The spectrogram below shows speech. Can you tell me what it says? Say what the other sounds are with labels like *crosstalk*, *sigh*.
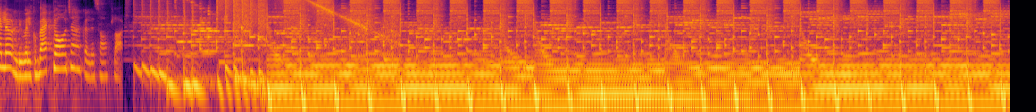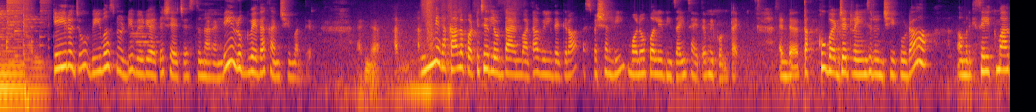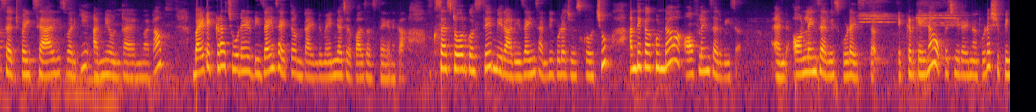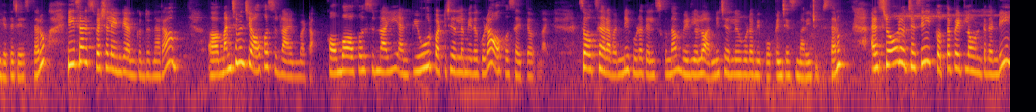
Hello అండి welcome back to our channel colours of lot ఈరోజు weavers నుండి video అయితే షేర్ చేస్తున్నానండి ఋగ్వేద కంచి మందిర్. అండ్ అన్ని రకాల పట్టు చీరలు ఉంటాయన్నమాట వీళ్ళ దగ్గర ఎస్పెషల్లీ మొనోపాలి డిజైన్స్ అయితే మీకు ఉంటాయి. అండ్ తక్కువ బడ్జెట్ రేంజ్ నుంచి కూడా మనకి సిల్క్ మార్క్ సర్టిఫైడ్ శారీస్ వరకు అన్నీ ఉంటాయన్నమాట. బయట ఎక్కడ చూడే డిజైన్స్ అయితే ఉంటాయండి మెయిన్గా చెప్పాల్సి వస్తే కనుక ఒకసారి స్టోర్కి వస్తే మీరు ఆ డిజైన్స్ అన్నీ కూడా చూసుకోవచ్చు. అంతేకాకుండా offline service and online service కూడా ఇస్తారు. ఎక్కడికైనా ఒక చీర అయినా కూడా షిప్పింగ్ అయితే చేస్తారు. ఈసారి స్పెషల్ ఏంటి అనుకుంటున్నారా? మంచి మంచి ఆఫర్స్ ఉన్నాయన్నమాట. కాంబో ఆఫర్స్ ఉన్నాయి అండ్ ప్యూర్ పట్టు చీరల మీద కూడా ఆఫర్స్ అయితే ఉన్నాయి. సో ఒకసారి అవన్నీ కూడా తెలుసుకుందాం. వీడియోలో అన్ని చీరలు కూడా మీకు ఓపెన్ చేసి మరీ చూపిస్తాను. అండ్ స్టోర్ వచ్చేసి కొత్తపేటలో ఉంటుందండి.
